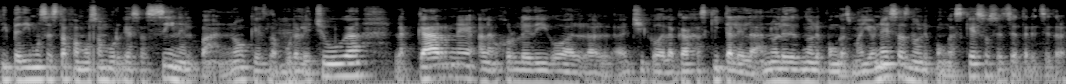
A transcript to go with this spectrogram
y pedimos esta famosa hamburguesa sin el pan, ¿no? Que es la pura lechuga, la carne, a lo mejor le digo al, al, chico de la caja, quítale la, no le, no le pongas mayonesas, no le pongas quesos, etcétera, etcétera.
